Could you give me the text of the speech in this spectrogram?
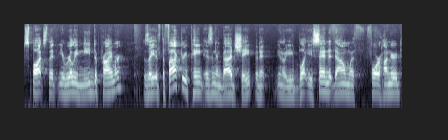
spots that you really need to primer is like if the factory paint isn't in bad shape and it, you know, you you sand it down with 400,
